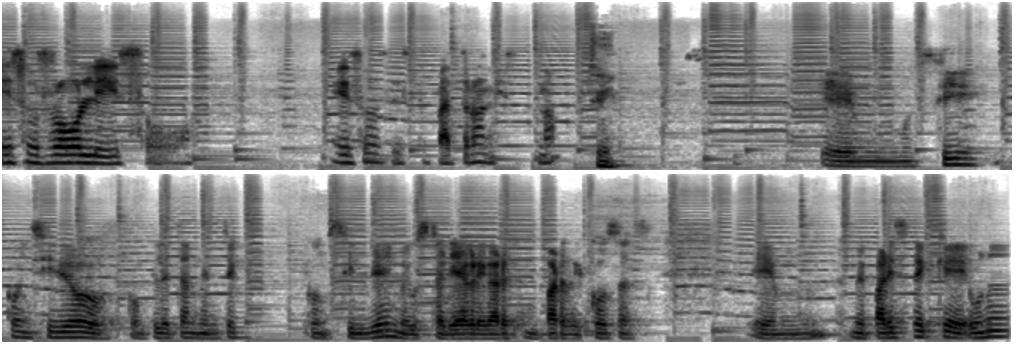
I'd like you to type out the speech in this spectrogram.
esos roles o esos este, patrones, ¿no? Sí. Em, sí, coincido completamente con Silvia y me gustaría agregar un par de cosas. Em, me parece que uno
